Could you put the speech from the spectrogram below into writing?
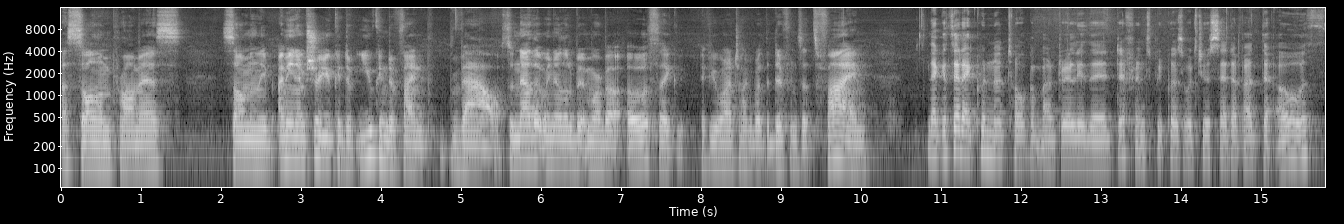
a solemn promise solemnly i mean i'm sure you could de- you can define vow so now that we know a little bit more about oath like if you want to talk about the difference that's fine Like I said, I could not talk about really the difference because what you said about the oath,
